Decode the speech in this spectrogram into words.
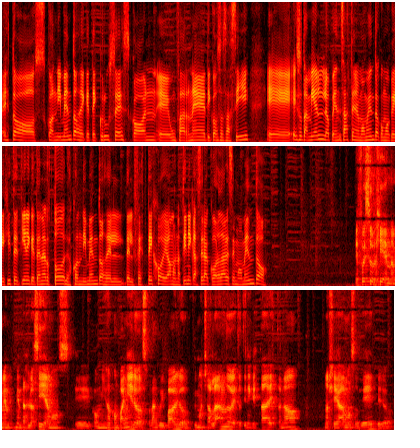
estos condimentos de que te cruces con eh, un Fernet y cosas así, eh, eso también lo pensaste en el momento, como que dijiste, tiene que tener todos los condimentos del, del festejo, digamos, nos tiene que hacer acordar ese momento. Fue surgiendo mien- mientras lo hacíamos. eh, con mis dos compañeros, Franco y Pablo, fuimos charlando, esto tiene que estar, esto no, no llegamos o qué, pero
